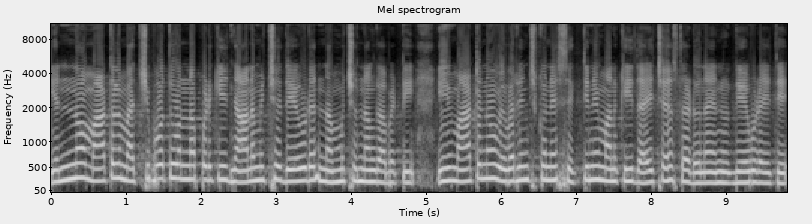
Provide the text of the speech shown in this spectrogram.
ఎన్నో మాటలు మర్చిపోతూ ఉన్నప్పటికీ జ్ఞానం ఇచ్చే దేవుడని నమ్ముచున్నాం కాబట్టి ఈ మాటను వివరించుకునే శక్తిని మనకి దయచేస్తాడు నేను దేవుడైతే.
